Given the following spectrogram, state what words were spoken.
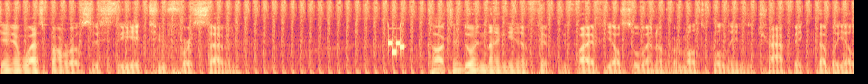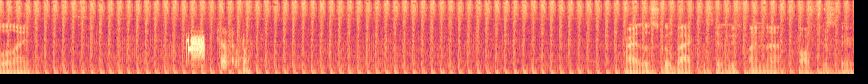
We're westbound Route 68 247. Clocked him doing 90 and a 55. He also went over multiple lanes of traffic. Double yellow line. Alright, let's go back and see if we find that officer.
